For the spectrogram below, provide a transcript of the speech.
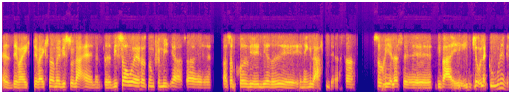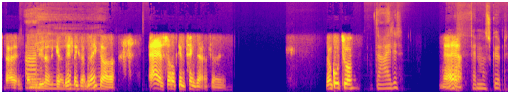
altså, det var, ikke, det var ikke sådan noget med, at vi slog lejr et eller andet sted. Vi sov øh, hos nogle familier, og så, øh, og så prøvede vi lige at ride øh, en enkelt aften der. Så så vi ellers... Øh, vi var i en blå lagune, hvis der, der er nogle lytter, der kender det, for eksempel. Ikke? Og, ja, så nogle forskellige ting der. Så, øh. Det var en god tur. Dejligt. Ja, ja. Fandme skønt.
